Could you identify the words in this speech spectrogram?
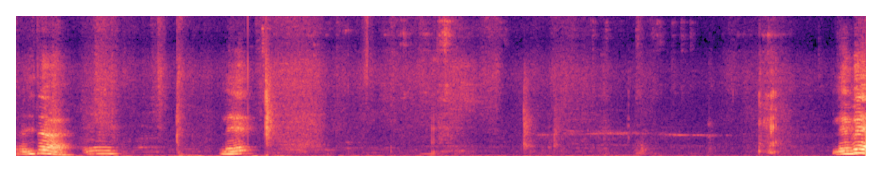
రజిత? లే. లేవే.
